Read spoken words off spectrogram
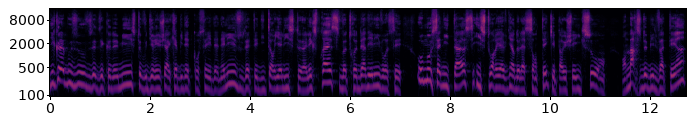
Nicolas Bouzou, vous êtes économiste, vous dirigez un cabinet de conseil et d'analyse, vous êtes éditorialiste à l'Express. Votre dernier livre, c'est Homo Sanitas, Histoire et avenir de la santé, qui est paru chez IXO en, en mars 2021.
